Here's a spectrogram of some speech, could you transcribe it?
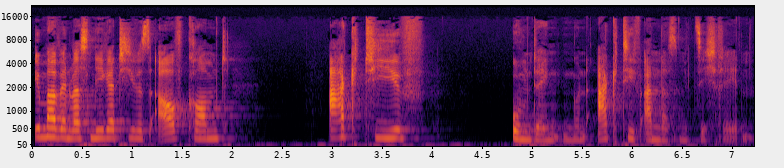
Immer wenn was Negatives aufkommt, aktiv umdenken und aktiv anders mit sich reden.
